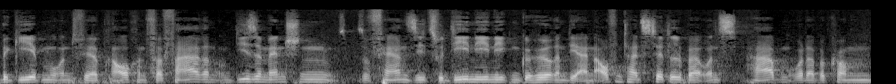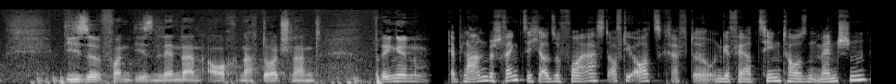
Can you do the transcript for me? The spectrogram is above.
begeben und wir brauchen Verfahren, um diese Menschen, sofern sie zu denjenigen gehören, die einen Aufenthaltstitel bei uns haben oder bekommen, diese von diesen Ländern auch nach Deutschland bringen. Der Plan beschränkt sich also vorerst auf die Ortskräfte, ungefähr 10.000 Menschen,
